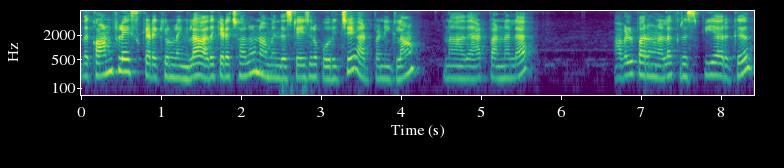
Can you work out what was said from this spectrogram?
இந்த கார்ன்ஃப்ளேக்ஸ் கிடைக்கும் இல்லைங்களா? அது கிடைச்சாலும் நம்ம இந்த ஸ்டேஜில் பொரித்து ஆட் பண்ணிக்கலாம். நான் அதை ஆட் பண்ணலை. அவள் பாருங்கள் நல்லா கிறிஸ்பியாக இருக்குது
